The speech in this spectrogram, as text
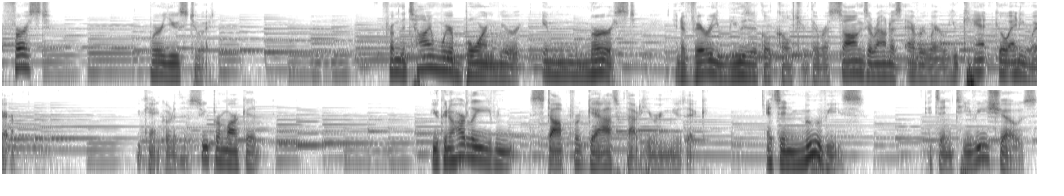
First, we're used to it. From the time we're born, we're immersed in a very musical culture. There are songs around us everywhere. You can't go anywhere. You can't go to the supermarket. You can hardly even stop for gas without hearing music. It's in movies, it's in TV shows,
